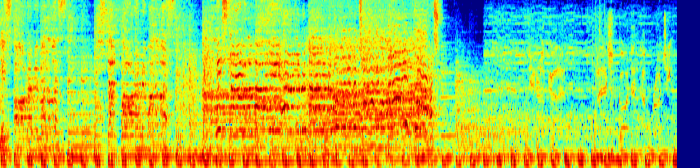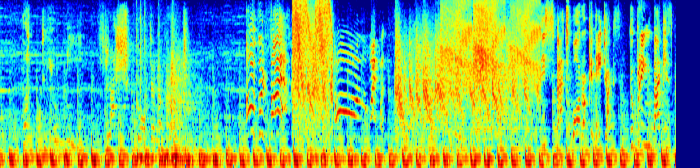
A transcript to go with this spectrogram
He's for every one of us. Stand for every one of us. He's every man, every woman, every child, flash. General Flash Gordon approaching. What do you mean, Flash Gordon approaching? Open fire! All weapons! Dispatch War Rocket Ajax to bring back his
